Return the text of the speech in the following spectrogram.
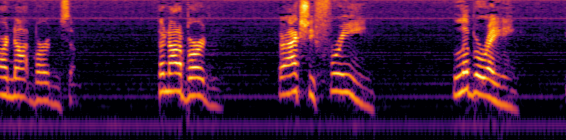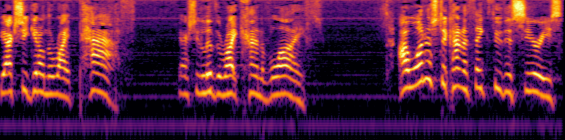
are not burdensome. They're not a burden, they're actually freeing, liberating. You actually get on the right path, you actually live the right kind of life. I want us to kind of think through this series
